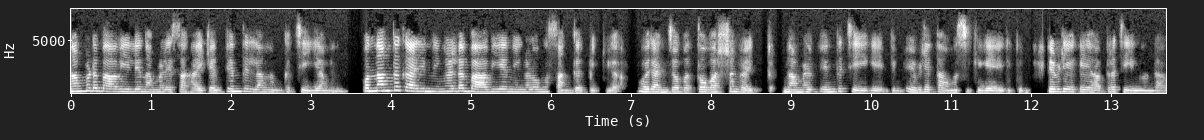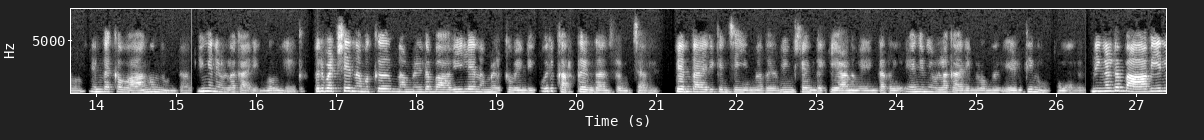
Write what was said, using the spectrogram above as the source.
നമ്മുടെ ഭാവിയിൽ നമ്മളെ സഹായിക്കാൻ എന്തെല്ലാം നമുക്ക് ചെയ്യാമെന്ന് ഒന്നാമത്തെ കാര്യം നിങ്ങളുടെ ഭാവിയെ നിങ്ങളൊന്ന് സങ്കല്പിക്കുക. ഒരു അഞ്ചോ പത്തോ വർഷം കഴിഞ്ഞിട്ട് നമ്മൾ എന്ത് ചെയ്യുകയായിരിക്കും എവിടെ താമസിക്കുകയായിരിക്കും എവിടെയൊക്കെ യാത്ര ചെയ്യുന്നുണ്ടാവും എന്തൊക്കെ വാങ്ങുന്നുണ്ടാവും ഇങ്ങനെയുള്ള കാര്യങ്ങളൊന്നും എഴുതും ഒരുപക്ഷെ നമുക്ക് നമ്മളുടെ ഭാവിയിലെ നമ്മൾക്ക് വേണ്ടി ഒരു കത്ത് എഴുതാൻ ശ്രമിച്ചാൽ എന്തായിരിക്കും ചെയ്യുന്നത്? നിങ്ങൾക്ക് എന്തൊക്കെയാണ് വേണ്ടത്? എങ്ങനെയുള്ള കാര്യങ്ങളൊന്ന് എഴുതി നോക്കിയാൽ നിങ്ങളുടെ ഭാവിയിൽ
